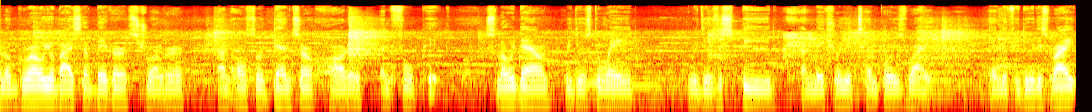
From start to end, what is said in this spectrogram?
to grow your bicep bigger, stronger, and also denser, harder, and full pick. Slow it down, reduce the weight, reduce the speed, and make sure your tempo is right. And if you do this right,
